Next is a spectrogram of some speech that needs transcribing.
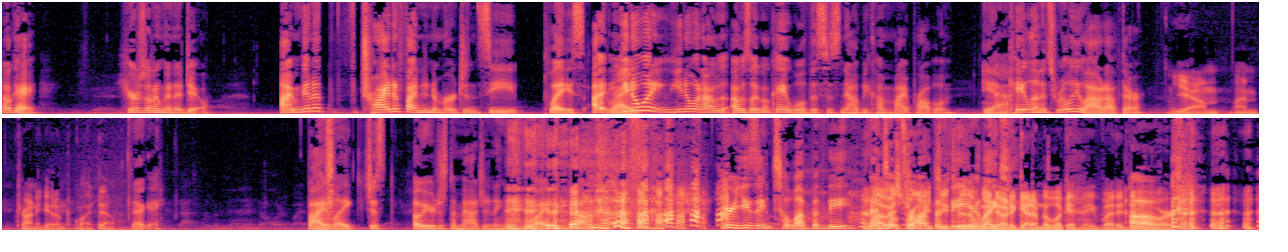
okay, here's what I'm going to do. I'm going to try to find an emergency place. I, You know what? You know what? I was I was like, okay, well, this has now become my problem. Yeah. Kaylin, it's really loud out there. Yeah, I'm I'm trying to get him to quiet down. Okay. By like just. Oh, you're just imagining them quieting down. you're using telepathy, mental I was trying telepathy. to through the you're window like, to get him to look at me, but it didn't Oh. work.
